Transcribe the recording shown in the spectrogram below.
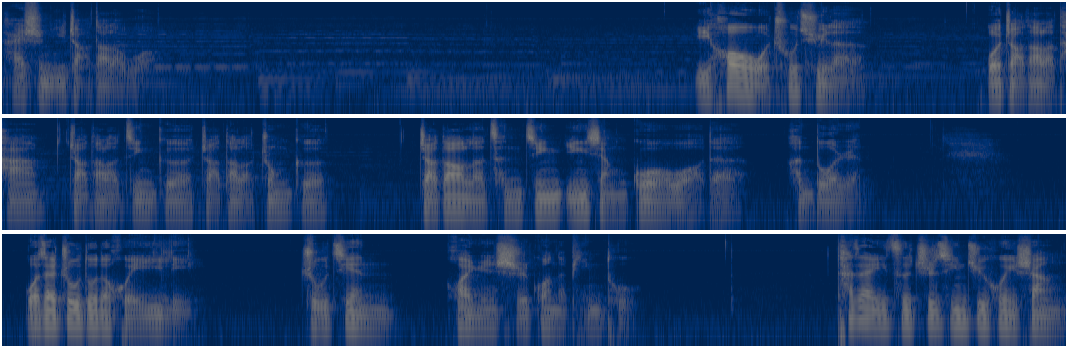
还是你找到了我。以后我出去了，我找到了他，找到了金哥，找到了钟哥，找到了曾经影响过我的很多人。我在诸多的回忆里，逐渐还原时光的拼图。他在一次知青聚会上。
